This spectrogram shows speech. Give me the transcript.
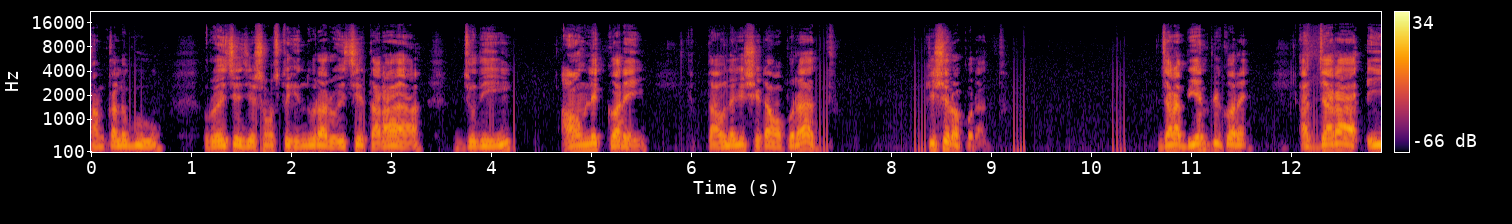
সংখ্যালঘু রয়েছে, যে সমস্ত হিন্দুরা রয়েছে, তারা যদি আওয়ামী লীগ করে, তাহলে কি সেটা অপরাধ? কিসের অপরাধ? যারা বিএনপি করে আর যারা এই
